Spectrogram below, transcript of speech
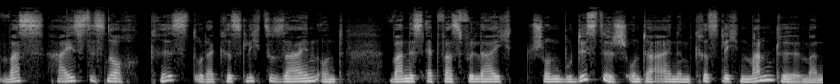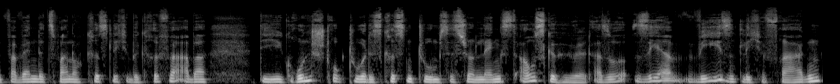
Was heißt es noch, Christ oder christlich zu sein und wann ist etwas vielleicht schon buddhistisch unter einem christlichen Mantel? Man verwendet zwar noch christliche Begriffe, aber die Grundstruktur des Christentums ist schon längst ausgehöhlt. Also sehr wesentliche Fragen,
